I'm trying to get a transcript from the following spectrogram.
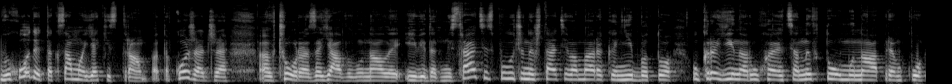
Виходить так само, як і з Трампа. Також адже е, вчора заяви лунали і від адміністрації Сполучених Штатів Америки, нібито Україна рухається не в тому напрямку.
